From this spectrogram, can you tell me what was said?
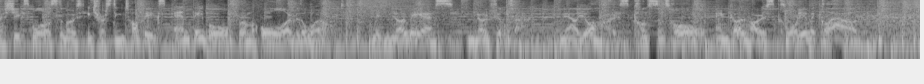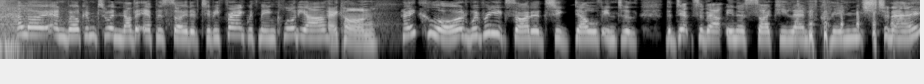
as she explores the most interesting topics and people from all over the world. With no BS, no filter. Now, your host, Constance Hall, and co host, Claudia McLeod. Hello, and welcome to another episode of To Be Frank with me and Claudia. Hey, Con. Hey, Claude. We're pretty excited to delve into the depths of our inner psyche land of cringe today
